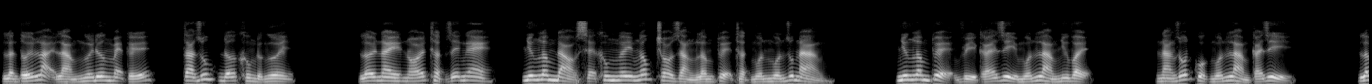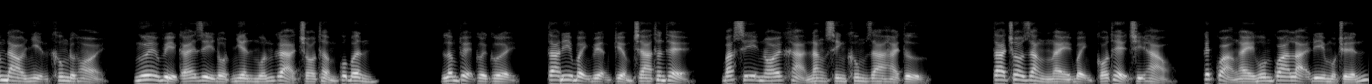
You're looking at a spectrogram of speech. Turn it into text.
lần tới lại làm ngươi đương mẹ kế, ta giúp đỡ không được ngươi. Lời này nói thật dễ nghe, nhưng Lâm Đào sẽ không ngây ngốc cho rằng Lâm Tuệ thật muốn muốn giúp nàng. Nhưng Lâm Tuệ vì cái gì muốn làm như vậy? Nàng rốt cuộc muốn làm cái gì? Lâm Đào nhịn không được hỏi, ngươi vì cái gì đột nhiên muốn gả cho thẩm quốc bân? Lâm Tuệ cười cười, ta đi bệnh viện kiểm tra thân thể, bác sĩ nói khả năng sinh không ra hài tử. Ta cho rằng này bệnh có thể trị hảo, kết quả ngày hôm qua lại đi một chuyến,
